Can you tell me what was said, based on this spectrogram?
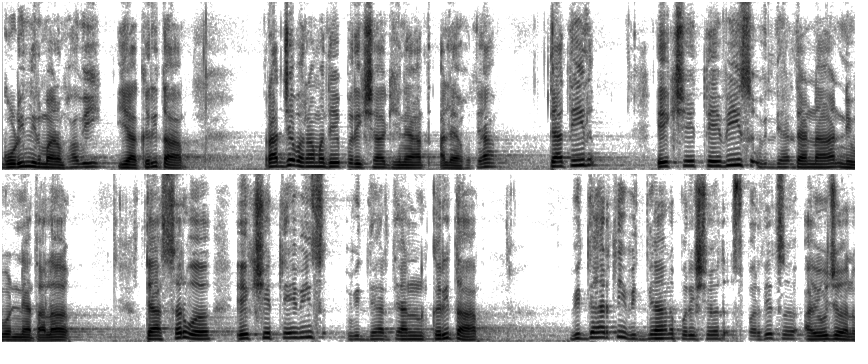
गोडी निर्माण व्हावी याकरिता राज्यभरामध्ये परीक्षा घेण्यात आल्या होत्या. त्यातील एकशे तेवीस विद्यार्थ्यांना निवडण्यात आलं. त्या सर्व एकशे तेवीस विद्यार्थ्यांकरिता विद्यार्थी विज्ञान परिषद स्पर्धेचं आयोजन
